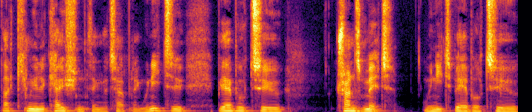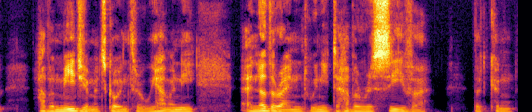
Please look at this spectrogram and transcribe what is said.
that communication thing that's happening. We need to be able to transmit. We need to be able to have a medium it's going through. We have any another end. We need to have a receiver that can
